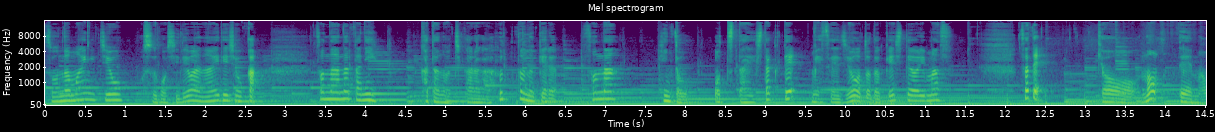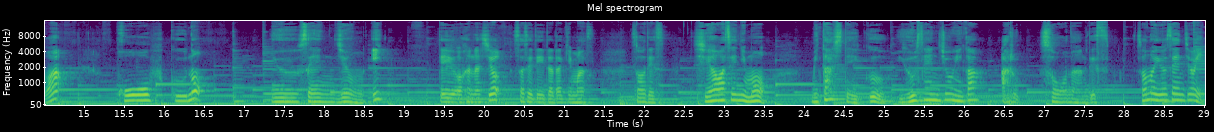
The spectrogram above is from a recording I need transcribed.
そんな毎日をお過ごしではないでしょうか。そんなあなたに肩の力がふっと抜けるそんなヒントをお伝えしたくてメッセージをお届けしております。さて今日のテーマは幸福の優先順位っていうお話をさせていただきます。そうです。幸せにも満たしていく優先順位があるそうなんです。その優先順位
